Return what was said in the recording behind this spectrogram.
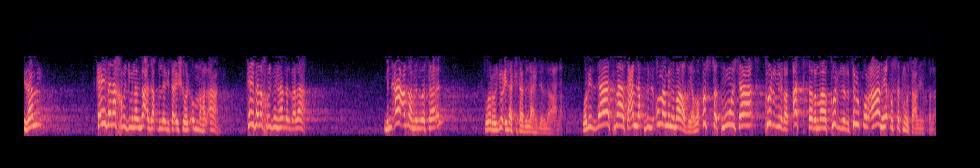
إذا كيف نخرج من المأزق الذي تعيشه الأمة الآن؟ كيف نخرج من هذا البلاء؟ من أعظم الوسائل هو الرجوع إلى كتاب الله جل وعلا. وبالذات ما يتعلق بالأمم الماضية. وقصة موسى كررت أكثر ما كرر في القرآن هي قصة موسى عليه السلام.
